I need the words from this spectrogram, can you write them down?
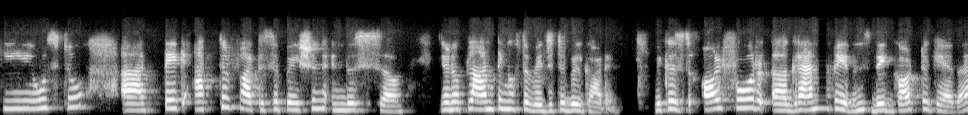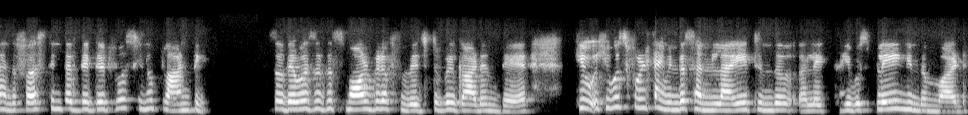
he used to uh, take active participation in this uh, you know planting of the vegetable garden. Because all four uh, grandparents they got together and the first thing that they did was you know planting. So there was a small bit of vegetable garden there. He, he was full time in the sunlight in the uh, like he was playing in the mud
